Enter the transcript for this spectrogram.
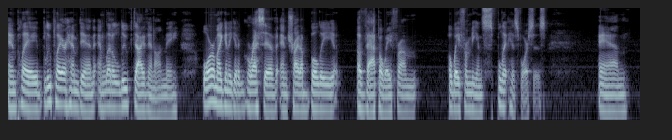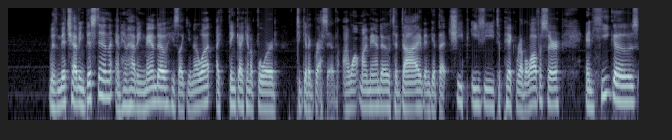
and play blue player hemmed in and let a Luke dive in on me? Or am I going to get aggressive and try to bully a Vap away from away from me and split his forces? And with Mitch having Bistan and him having Mando, he's like, you know what? I think I can afford to get aggressive. I want my Mando to dive and get that cheap, easy to pick rebel officer. And he goes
